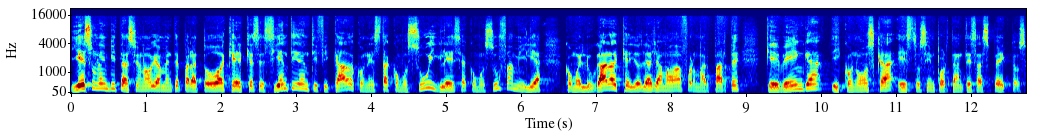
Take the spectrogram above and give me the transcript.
Y es una invitación obviamente para todo aquel que se siente identificado con esta como su iglesia, como su familia, como el lugar al que Dios le ha llamado a formar parte, que venga y conozca estos importantes aspectos.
